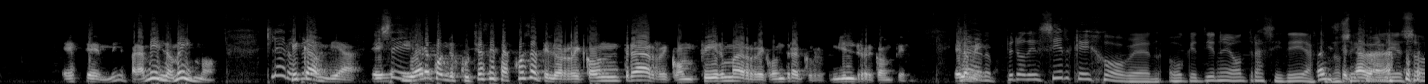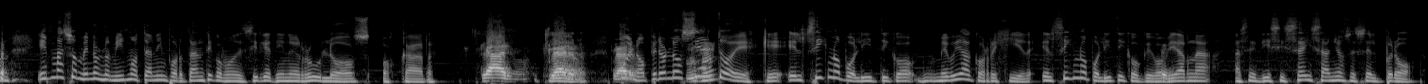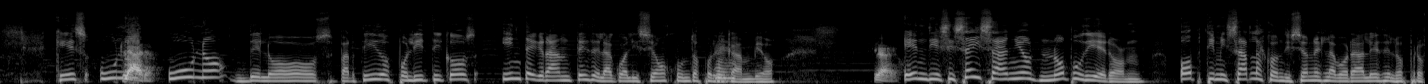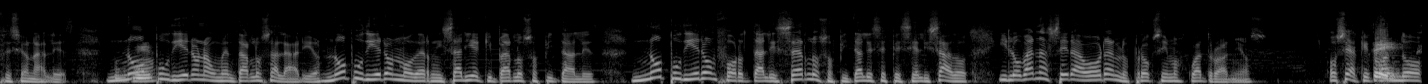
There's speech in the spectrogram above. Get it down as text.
Este, para mí es lo mismo. Claro, ¿Qué cambia? Eh, y ahora cuando escuchas estas cosas te lo recontra, reconfirma, recontra, mil reconfirma. Es claro, pero decir que es joven o que tiene otras ideas que no, sé cuáles son, es más o menos lo mismo tan importante como decir que tiene rulos, Oscar. Claro, claro, Bueno, pero lo cierto es que el signo político, me voy a corregir, el signo político que gobierna hace 16 años es el PRO, que es uno, uno de los partidos políticos integrantes de la coalición Juntos por el Cambio. En 16 años no pudieron optimizar las condiciones laborales de los profesionales, no pudieron aumentar los salarios, no pudieron modernizar y equipar los hospitales, no pudieron fortalecer los hospitales especializados y lo van a hacer ahora en los próximos cuatro años. O sea que cuando,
